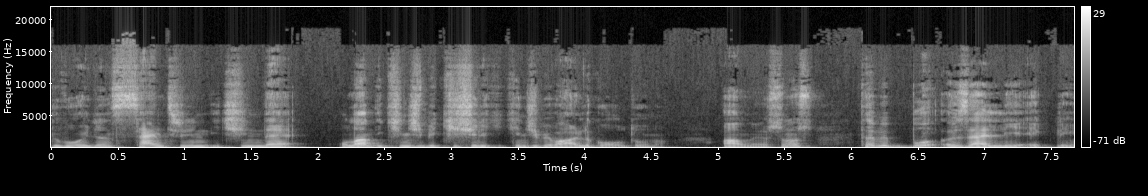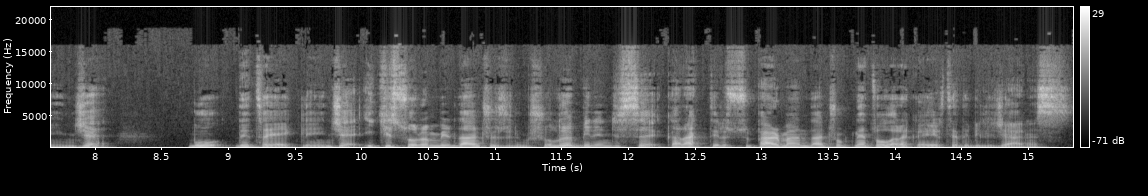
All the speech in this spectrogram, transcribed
The Void'un Sentry'nin içinde olan ikinci bir kişilik, ikinci bir varlık olduğunu anlıyorsunuz. Tabi bu özelliği ekleyince Bu detayı ekleyince iki sorun birden çözülmüş oluyor. Birincisi karakteri Superman'den çok net olarak ayırt edebileceğiniz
